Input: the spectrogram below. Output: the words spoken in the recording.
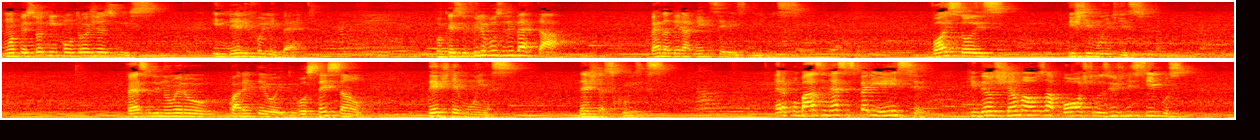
Uma pessoa que encontrou Jesus e nele foi liberta. Porque se o Filho vos libertar, verdadeiramente sereis livres. Vós sois testemunhos disso. Verso de número 48. Vocês são testemunhas destas coisas. Era com base nessa experiência que Deus chama os apóstolos e os discípulos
